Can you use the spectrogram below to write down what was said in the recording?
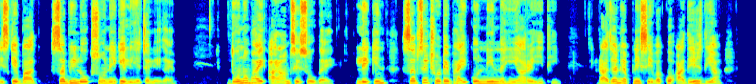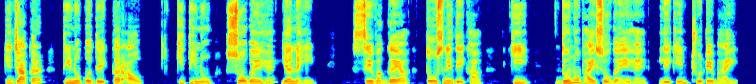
इसके बाद सभी लोग सोने के लिए चले गए। दोनों भाई आराम से सो गए, लेकिन सबसे छोटे भाई को नींद नहीं आ रही थी। राजा ने अपने सेवक को आदेश दिया कि जाकर तीनों को देखकर आओ कि तीनों सो गए हैं या नहीं। सेवक गया तो उसने देखा कि दोनों भाई सो गए हैं, लेकिन छोटे भाई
